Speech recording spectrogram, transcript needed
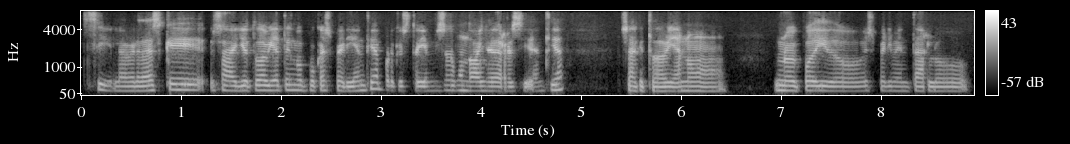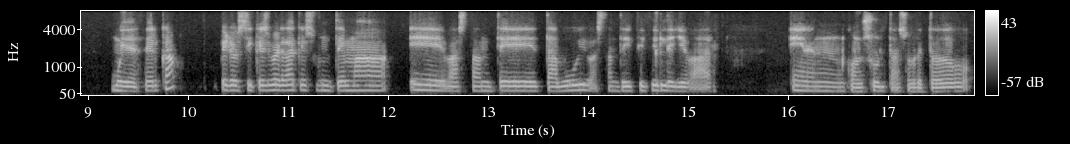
Sí, la verdad es que, o sea, yo todavía tengo poca experiencia porque estoy en mi segundo año de residencia, o sea que todavía no, no he podido experimentarlo muy de cerca, pero sí que es verdad que es un tema eh, bastante tabú y bastante difícil de llevar en consultas, sobre todo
